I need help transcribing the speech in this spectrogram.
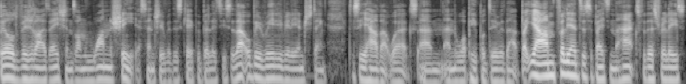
build visualizations on one sheet essentially with this capability. So that will be really, really interesting to see how that works um, and what people do with that. But yeah, I'm fully anticipating the hacks for this release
